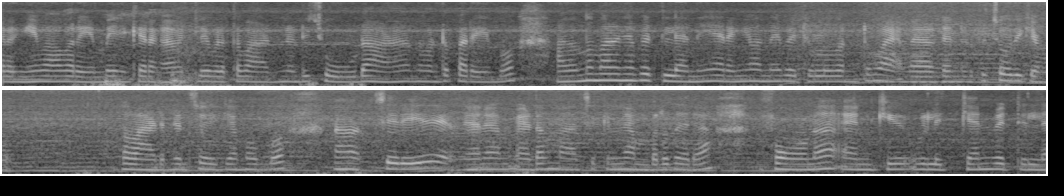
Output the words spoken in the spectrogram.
ഇറങ്ങി വാ പറയുമ്പോൾ എനിക്ക് ഇറങ്ങാൻ പറ്റില്ല ഇവിടുത്തെ വാർഡിനൊരു ചൂടാണ് എന്ന് പറഞ്ഞിട്ട് പറയുമ്പോൾ അതൊന്നും പറഞ്ഞാൽ പറ്റില്ല നീ ഇറങ്ങി വന്നേ പറ്റുള്ളൂ പറഞ്ഞിട്ട് വാർഡന്റെ അടുത്ത് ചോദിക്കാൻ പോകും അപ്പോൾ വാർഡിന്റെ അടുത്ത് ചോദിക്കാൻ പോകുമ്പോൾ ശരി ഞാൻ മാഡം ആ നമ്പർ തരാം. ഫോണ് എനിക്ക് വിളിക്കാൻ പറ്റില്ല.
